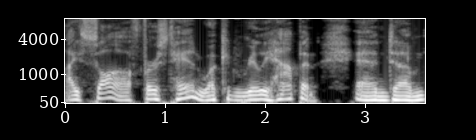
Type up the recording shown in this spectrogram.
I saw firsthand what could really happen. And, um,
